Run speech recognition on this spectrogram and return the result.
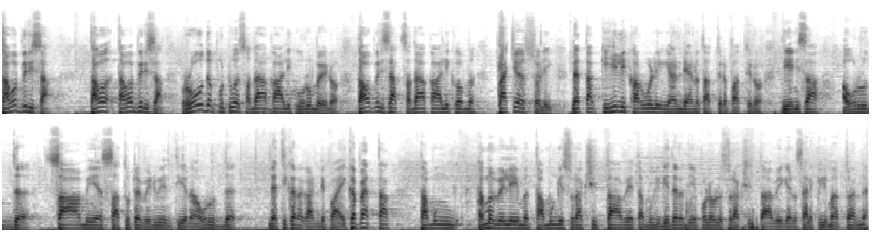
තව පිරිසක්. තව පිරිසක් රෝධ පුටුව සදාකාලික උරුමයනවා. තව පිරිසක් සදාකාලිකොම ප්‍රචර්ස්වලින් නැත්තක් කිහිලි කරුවලින් යන්ඩ යන තත්වයට පත්වෙනවා. දිය නිසා අවුරුද්ධ සාමය සතුට වෙනුවෙන් තියෙන අවුරුද්ධ නැතිකර ගණ්ඩපා එක පැත්තක් තමුන් හැම වෙලේම තමුන්ගේ සුරක්ෂිතාවේ තමුගේ ගෙදර දේපොලොල සුරක්ෂිතාවේ ගැන සැලකිලිමත්වන්න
